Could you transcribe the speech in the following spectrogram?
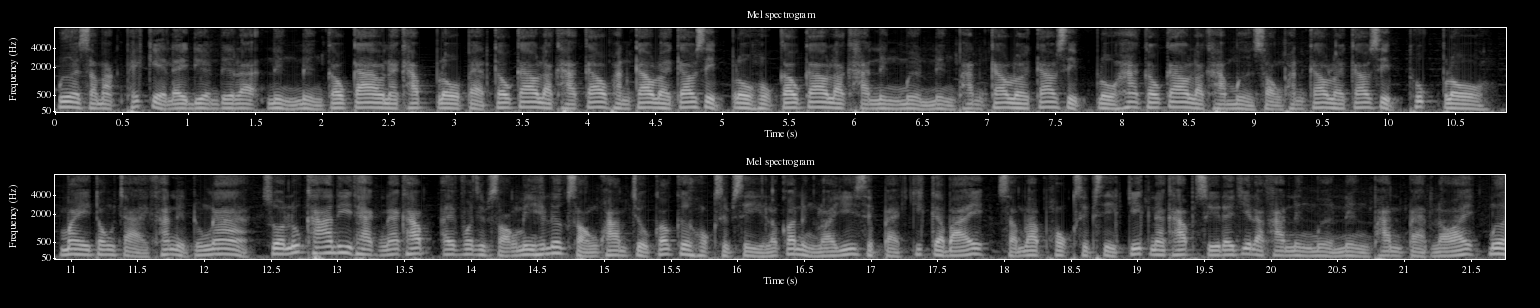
เมื่อสมัครแพ็กเกจรายเดือนเดือนละ 1199 นะครับ Pro 899 ราคา 9,990 Pro 699 ราคา 11,990 Pro 599 ราคา 12,990 ทุกโปร ไม่ต้องจ่ายค่าเน็ตล่วงหน้า ส่วนลูกค้า d t แทนะครับ iPhone 12 มีให้เลือก 2 ความจุก็คือ 64 แล้วก็ 128 g b สำหรับ 64 g นะครับ ซื้อได้ที่ราคา 11,800 เมื่อ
